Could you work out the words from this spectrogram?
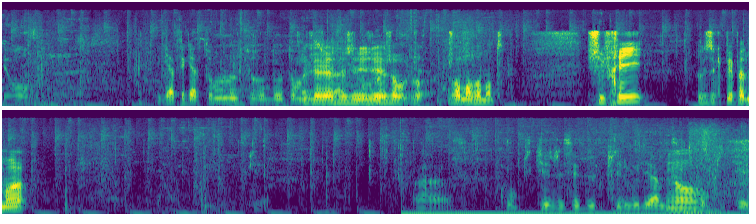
De haut. Fais gaffe, fais gaffe, tout le monde nous tombe Ok, je remonte, je remonte. Je suis free. Vous occupez pas de moi. Compliqué, j'essaie de pile William. c'est Non. compliqué.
